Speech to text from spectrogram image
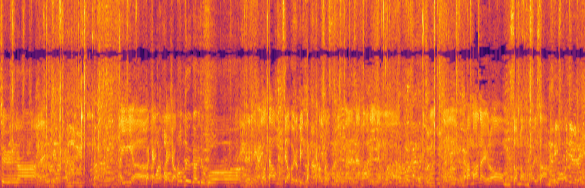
轉啊！哎呀，喂，繼續繼續。鋪都要繼續喎。我但我唔知我去咗邊，喂，搞錯。唔好扮晒可憐咁啊！慢慢嚟咯，唔信我唔可以刪俾我。生佢哋點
